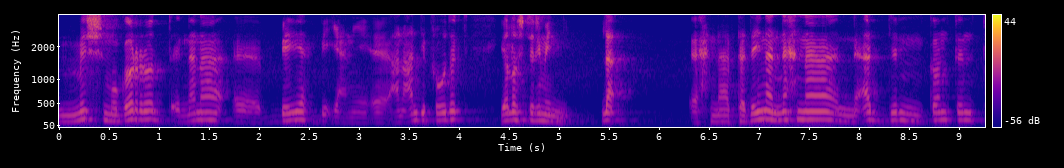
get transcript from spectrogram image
مش مجرد إن أنا بي يعني أنا عندي product يلا اشتري مني. لأ إحنا ابتدينا إن إحنا نقدم content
